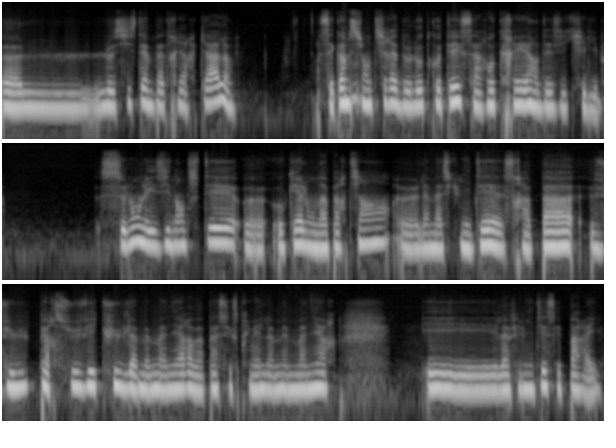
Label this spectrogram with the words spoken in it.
euh, le système patriarcal, c'est comme si on tirait de l'autre côté, ça recréait un déséquilibre. Selon les identités euh, auxquelles on appartient, euh, la masculinité ne sera pas vue, perçue, vécue de la même manière, elle va pas s'exprimer de la même manière. Et la féminité, c'est pareil.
